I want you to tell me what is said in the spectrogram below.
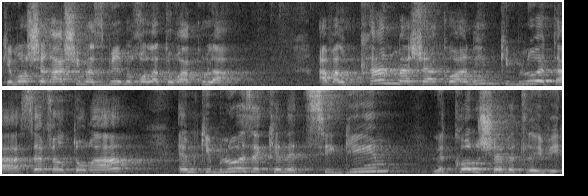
כמו שרש"י מסביר בכל התורה כולה. אבל כאן מה שהכהנים קיבלו את הספר תורה, הם קיבלו את זה כנציגים לכל שבט לוי.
